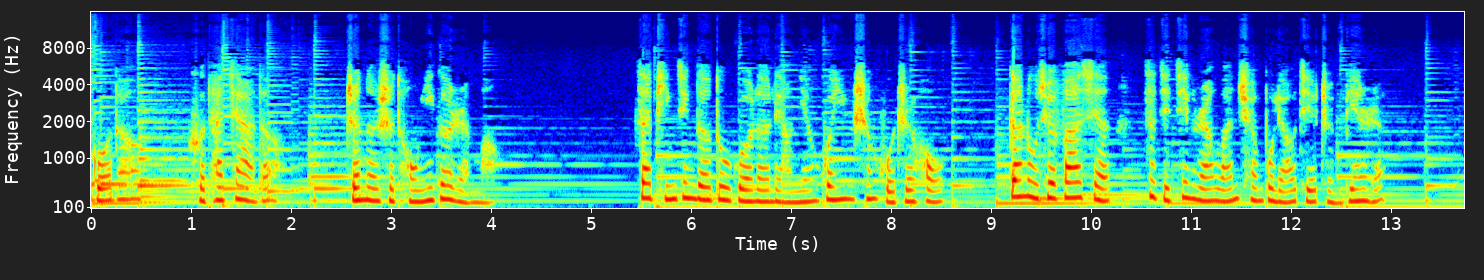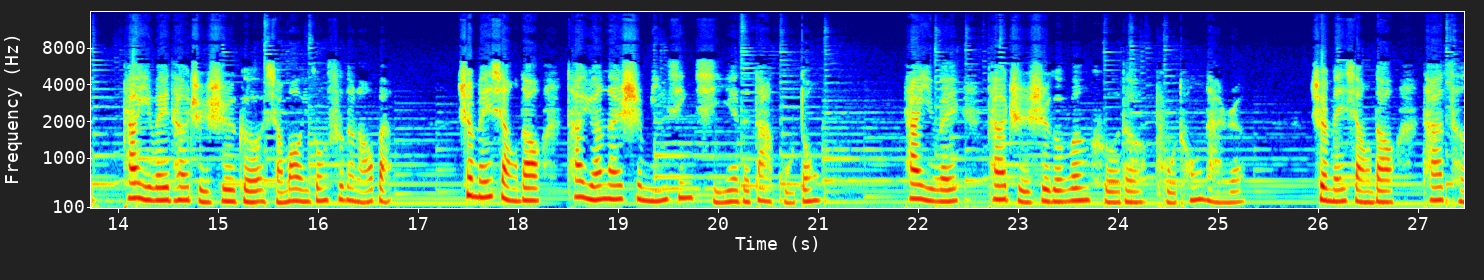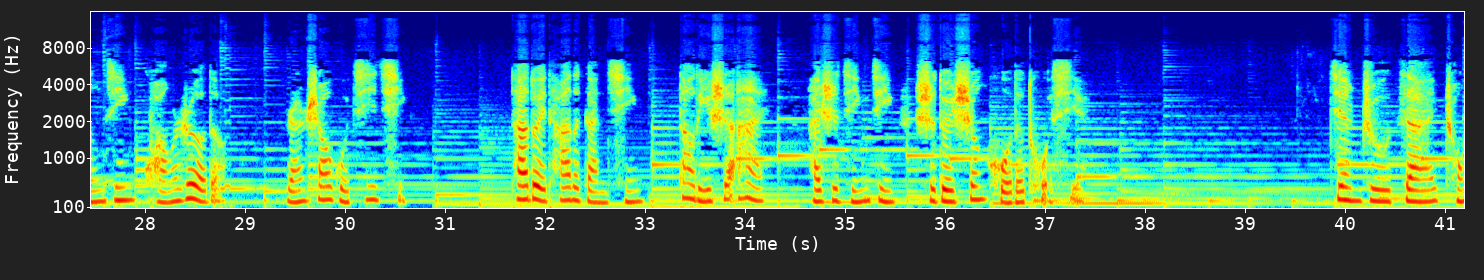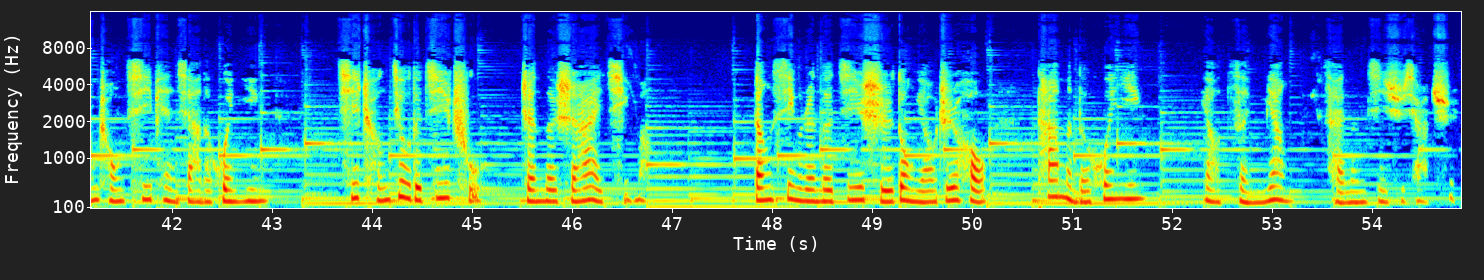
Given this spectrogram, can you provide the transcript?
过的和他嫁的，真的是同一个人吗？在平静地度过了两年婚姻生活之后，甘露却发现自己竟然完全不了解枕边人。他以为他只是个小贸易公司的老板，却没想到他原来是明星企业的大股东。他以为他只是个温和的普通男人，却没想到他曾经狂热的燃烧过激情。他对她的感情到底是爱，还是仅仅是对生活的妥协？建筑在重重欺骗下的婚姻。其成就的基础真的是爱情吗？当信任的基石动摇之后，他们的婚姻要怎样才能继续下去？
